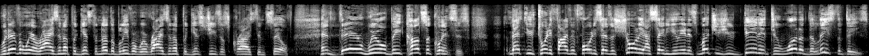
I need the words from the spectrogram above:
Whenever we're rising up against another believer, we're rising up against Jesus Christ himself. And there will be consequences. Matthew 25 and 40 says, Surely I say to you, inasmuch as you did it to one of the least of these,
